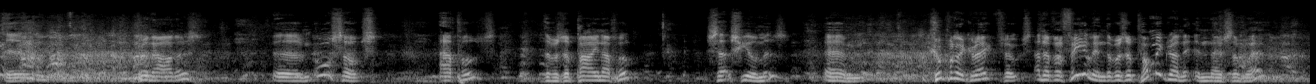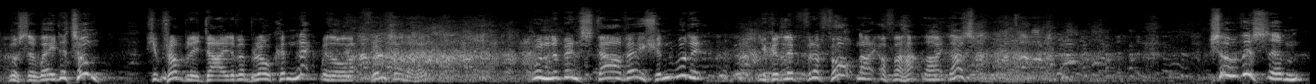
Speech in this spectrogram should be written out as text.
uh, bananas, um, all sorts. Apples. There was a pineapple, satsumas, um, a couple of grapefruits, and I've a feeling there was a pomegranate in there somewhere. Must have weighed a ton. She probably died of a broken neck with all that fruit on her head. Wouldn't have been starvation, would it? You could live for a fortnight off a hat like that. So this, um,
